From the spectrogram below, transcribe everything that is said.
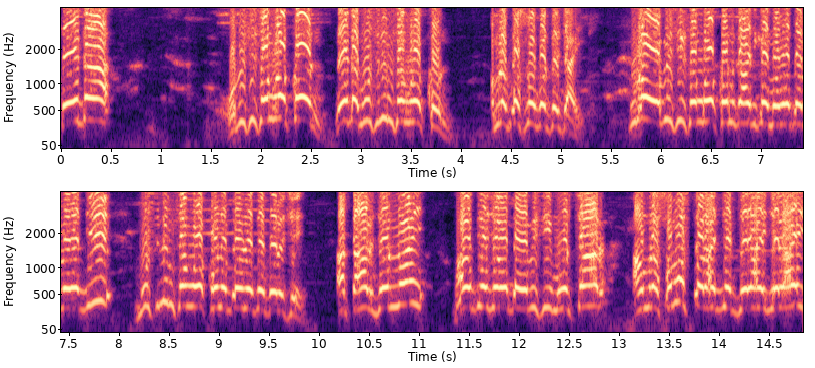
তো এটা ওবিসি সংরক্ষণ না এটা মুসলিম সংরক্ষণ? আমরা প্রশ্ন করতে চাই। পুরো ওবিসি সংরক্ষণ কাজকে মমতা ব্যানার্জি মুসলিম সংরক্ষণে পরিণত করেছে। আর তার জন্যই ভারতীয় জনতা ওবিসি মোর্চার আমরা সমস্ত রাজ্যের জেলায় জেলায়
